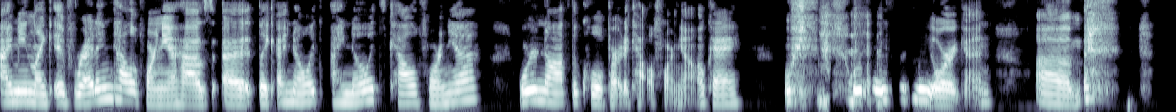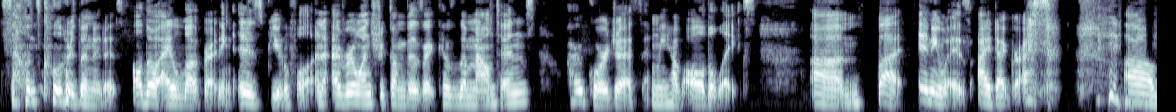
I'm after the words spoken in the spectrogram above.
I mean, like if Redding, California has a like, I know it, I know it's California. We're not the cool part of California, okay? We're basically Oregon. Um, sounds cooler than it is. Although I love Redding, it is beautiful, and everyone should come visit because the mountains are gorgeous, and we have all the lakes. Um, but anyways, I digress. um,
